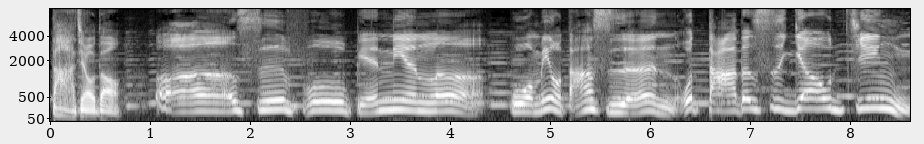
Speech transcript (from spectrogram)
大叫道：“啊，师父，别念了，我没有打死人，我打的是妖精。”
